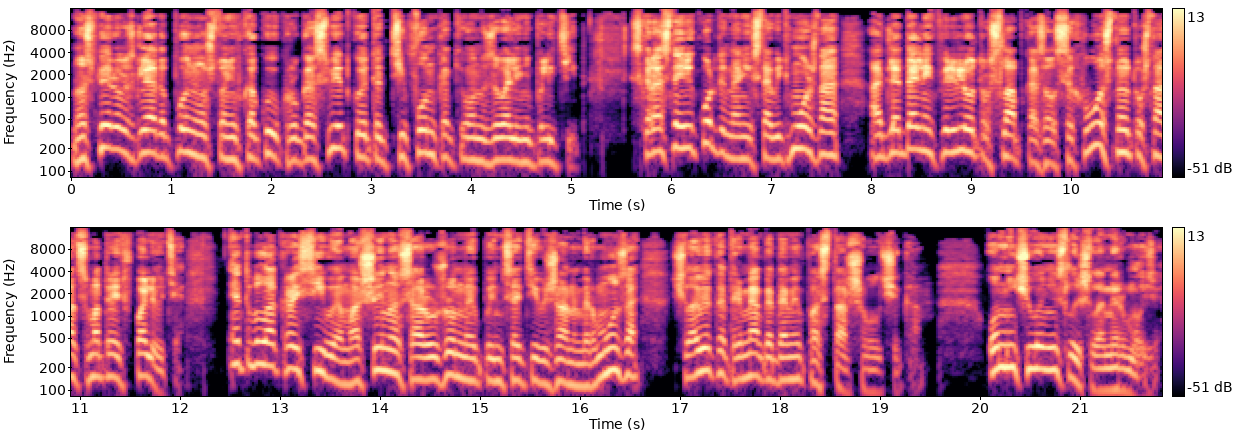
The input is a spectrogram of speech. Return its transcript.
но с первого взгляда понял, что ни в какую кругосветку этот тифон, как его называли, не полетит. Скоростные рекорды на них ставить можно, а для дальних перелетов слаб казался хвост, но это уж надо смотреть в полете. Это была красивая машина, сооруженная по инициативе Жана Мермоза, человека тремя годами постарше Волчака. Он ничего не слышал о Мермозе.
